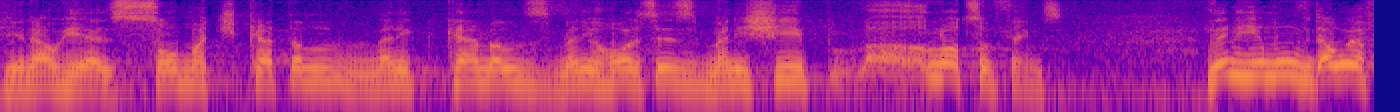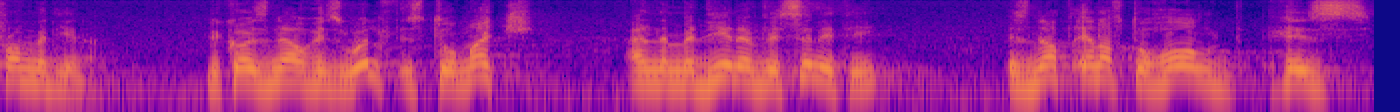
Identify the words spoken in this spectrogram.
he now he has so much cattle, many camels, many horses, many sheep, lots of things. Then he moved away from Medina because now his wealth is too much and the Medina vicinity is not enough to hold his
